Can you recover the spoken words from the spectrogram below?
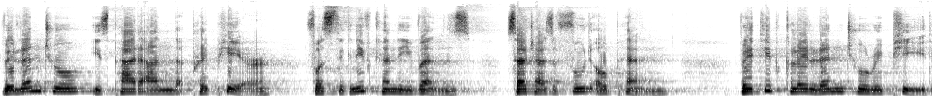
We learn to expect and prepare for significant events such as food or pain. We typically learn to repeat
